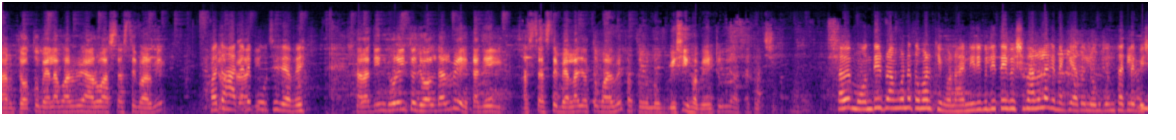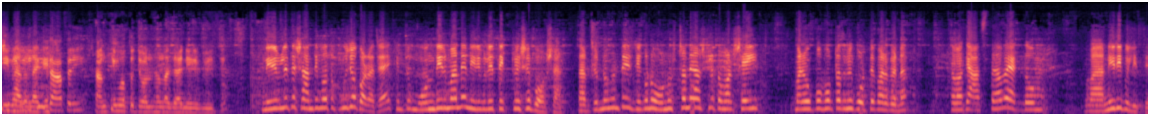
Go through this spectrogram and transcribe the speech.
আর যত বেলা বাড়বে আরও আস্তে আস্তে বাড়বে। হয়তো হাজারে পৌঁছে যাবে। সারাদিন ধরেই তো জল ঢালবে কাজেই আস্তে আস্তে বেলা যত বাড়বে তত লোক বেশি হবে এটুকুই আশা করছি। তবে মন্দির প্রাঙ্গণে তোমার কি মনে হয়? নিরিবিলিতেই বেশি ভালো লাগে নাকি এত লোকজন থাকলে বেশি ভালো লাগে? তাড়াতাড়ি শান্তি মতো জল ঢালা যায় নিরিবিলিতে। নিরিবিলিতে শান্তি মতো পুজো করা যায় কিন্তু মন্দির মানে নিরিবিলিতে একটু এসে বসা। তার জন্য কিন্তু যে কোনো অনুষ্ঠানে আসলে তোমার সেই মানে উপভোগটা তুমি করতে পারবে না। তোমাকে আসতে হবে একদম নিরিবিলিতে।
